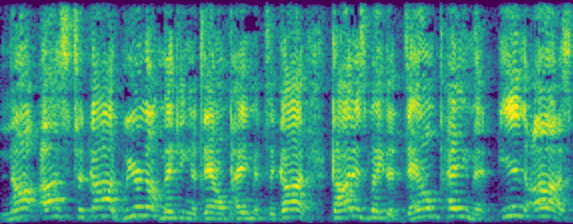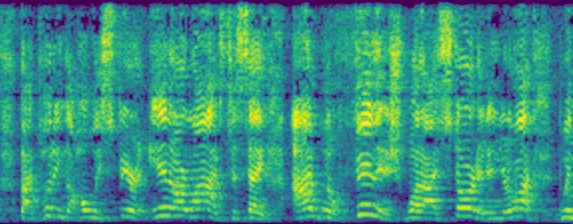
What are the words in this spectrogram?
not us to God. We are not making a down payment to God. God has made a down payment in us by putting the Holy Spirit in our lives to say, I will finish what I started in your life. When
